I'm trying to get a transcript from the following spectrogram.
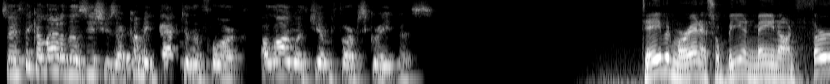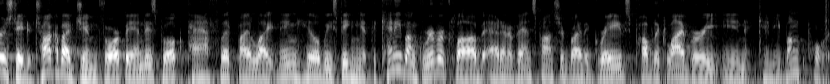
So I think a lot of those issues are coming back to the fore, along with Jim Thorpe's greatness. David Maraniss will be in Maine on Thursday to talk about Jim Thorpe and his book, Path Lit by Lightning. He'll be speaking at the Kennebunk River Club at an event sponsored by the Graves Public Library in Kennebunkport.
